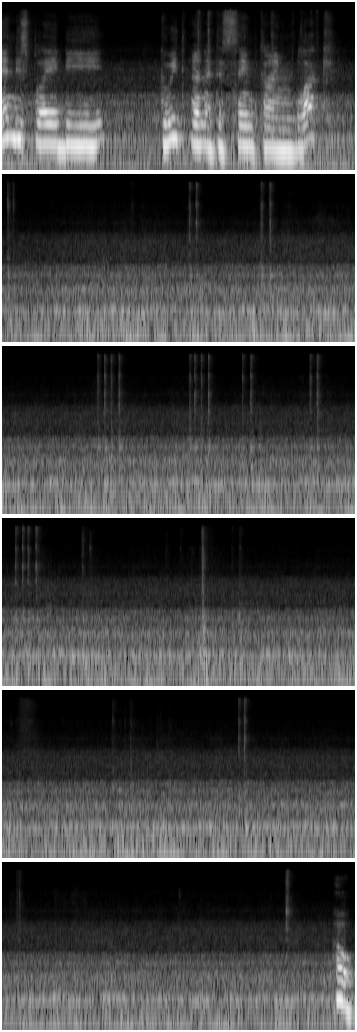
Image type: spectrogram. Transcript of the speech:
Can display be grid and at the same time block? Oh,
